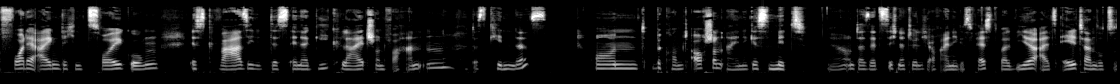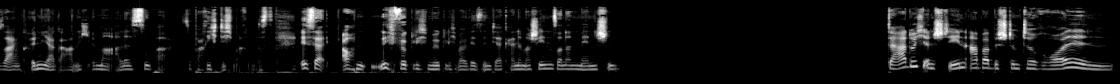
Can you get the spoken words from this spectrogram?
vor der eigentlichen Zeugung ist quasi das Energiekleid schon vorhanden des Kindes und bekommt auch schon einiges mit. Ja, und da setzt sich natürlich auch einiges fest, weil wir als Eltern sozusagen können ja gar nicht immer alles super, super richtig machen. Das ist ja auch nicht wirklich möglich, weil wir sind ja keine Maschinen, sondern Menschen. Dadurch entstehen aber bestimmte Rollen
